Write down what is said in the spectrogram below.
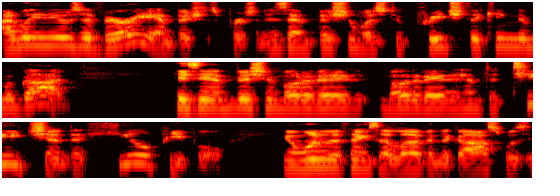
I believe he was a very ambitious person. His ambition was to preach the kingdom of God. His ambition motivated motivated him to teach and to heal people. You know, one of the things I love in the Gospels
